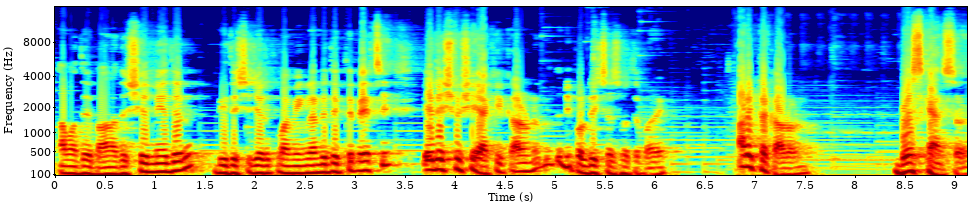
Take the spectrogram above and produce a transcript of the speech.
আমাদের বাংলাদেশের মেয়েদের, বিদেশে যেরকম আমি ইংল্যান্ডে দেখতে পেয়েছি, এদেশেও সেই একই কারণে কিন্তু নিপল ডিসচার্জ হতে পারে। আরেকটা কারণ ব্রেস্ট ক্যান্সার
